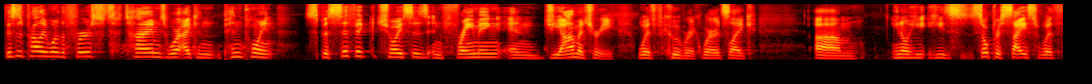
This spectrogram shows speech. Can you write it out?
this is probably one of the first times where I can pinpoint specific choices in framing and geometry with Kubrick, where it's like, um, you know, he, he's so precise with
